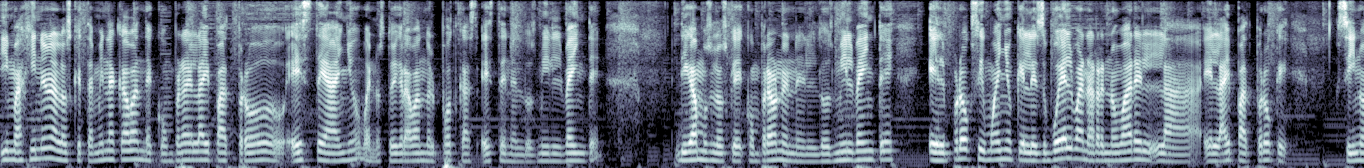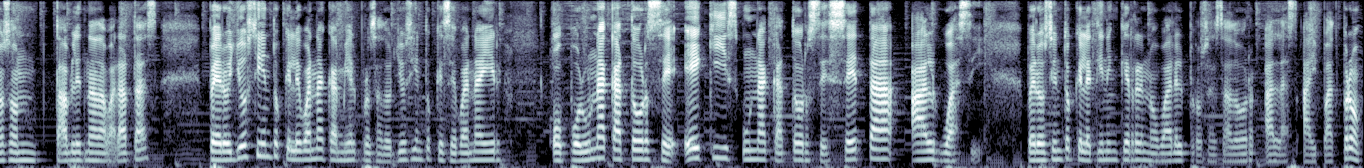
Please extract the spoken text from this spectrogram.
imaginen a los que también acaban de comprar el iPad Pro este año. Bueno, estoy grabando el podcast este en el 2020. Digamos los que compraron en el 2020, el próximo año que les vuelvan a renovar el, el iPad Pro, que si no son tablets nada baratas. Pero yo siento que le van a cambiar el procesador. Yo siento que se van a ir o por una 14X, una 14Z, algo así. Pero siento que le tienen que renovar el procesador a las iPad Pro.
